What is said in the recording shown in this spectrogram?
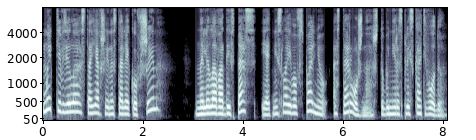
Мэтти взяла стоявший на столе кувшин, налила воды в таз и отнесла его в спальню осторожно, чтобы не расплескать воду.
